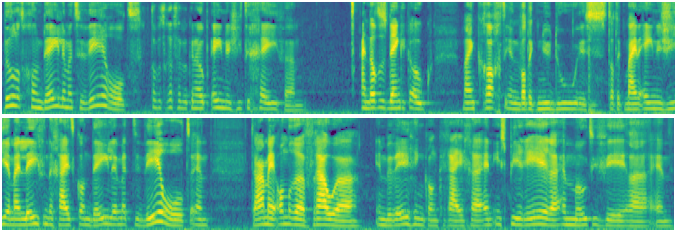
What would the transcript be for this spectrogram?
wil dat gewoon delen met de wereld. Wat dat betreft heb ik een hoop energie te geven. En dat is denk ik ook mijn kracht in wat ik nu doe. Is dat ik mijn energie en mijn levendigheid kan delen met de wereld. En daarmee andere vrouwen in beweging kan krijgen en inspireren en motiveren. En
